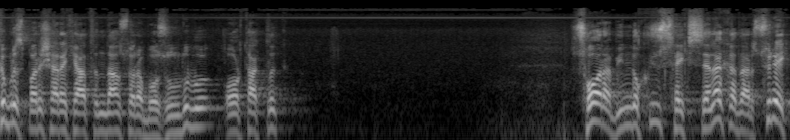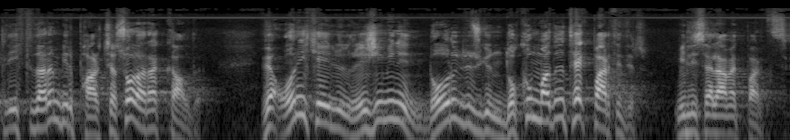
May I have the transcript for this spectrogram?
Kıbrıs Barış Harekatı'ndan sonra bozuldu bu ortaklık. Sonra 1980'e kadar sürekli iktidarın bir parçası olarak kaldı. Ve 12 Eylül rejiminin doğru düzgün dokunmadığı tek partidir. Milli Selamet Partisi.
